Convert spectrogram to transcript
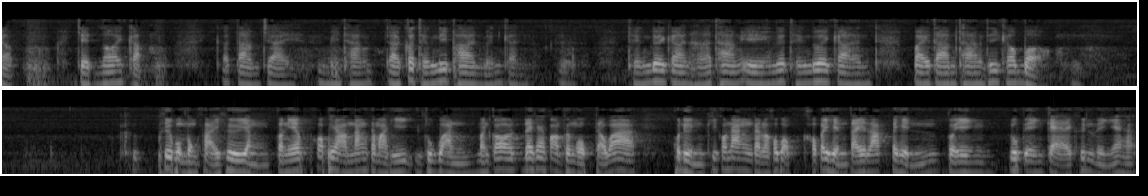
กับเจ็ดร้อยกับ ก็ตามใจมีทางแต่ก็ถึงนิพพานเหมือนกัน ถึงด้วยการหาทางเองหรือถึงด้วยการไปตามทางที่เขาบอกคือคือผมสงสัยคืออย่างตอนนี้พ่อพยายามนั่งสมาธิทุกวัน มันก็ได้แค่ความสงบ แต่ว่าคนอื่นที่เขานั่งกันแล้วเขาบอกเขาไปเห็นไตรลักษณ์ไปเห็นตัวเองรูปตัวเองแก่ขึ้นอะไรเงี้ยครับ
